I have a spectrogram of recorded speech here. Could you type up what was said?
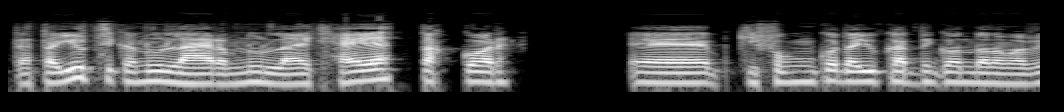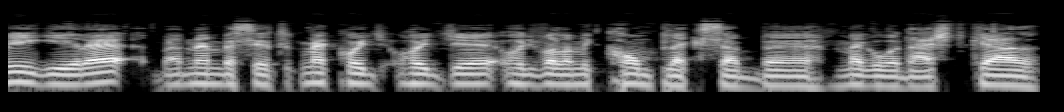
Tehát a Jucika 0301 helyett akkor e, ki fogunk oda lyukadni, gondolom a végére, bár nem beszéltük meg, hogy, hogy, hogy valami komplexebb megoldást kell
